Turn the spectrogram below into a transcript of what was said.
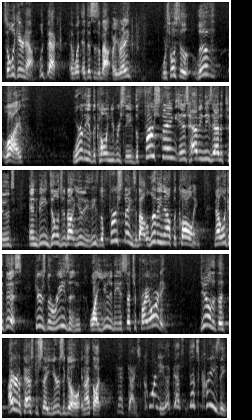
So look here now. Look back at what at this is about. Are you ready? We're supposed to live life worthy of the calling you've received. The first thing is having these attitudes and being diligent about unity. These are the first things about living out the calling. Now look at this. Here's the reason why unity is such a priority. Do you know that the I heard a pastor say years ago, and I thought, that guy's corny. That, that's, that's crazy.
